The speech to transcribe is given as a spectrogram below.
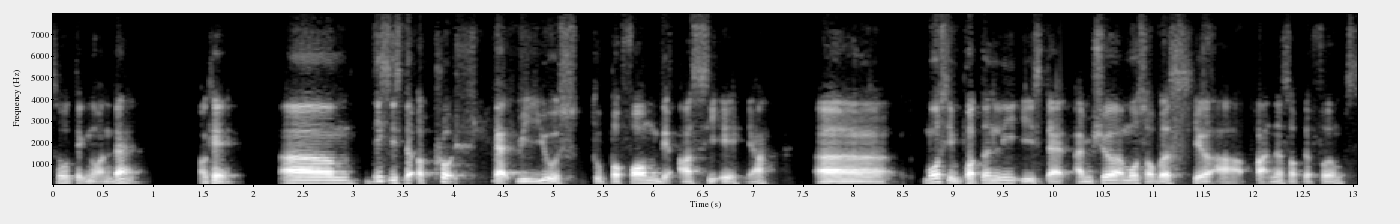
So take note on that. Okay, um, this is the approach that we use to perform the RCA, yeah. Uh, most importantly is that I'm sure most of us here are partners of the firms,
